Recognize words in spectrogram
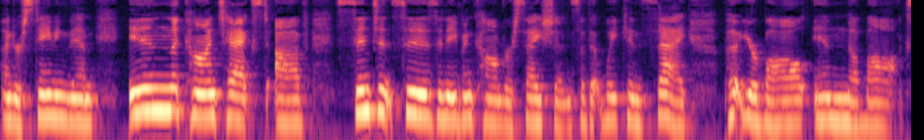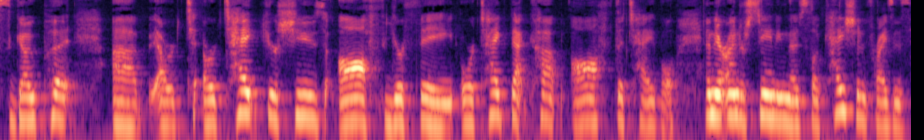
understanding them in the context of sentences and even conversations so that we can say, put your ball in the box, go put, uh, or, t- or take your shoes off your feet, or take that cup off the table. And they're understanding those location phrases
